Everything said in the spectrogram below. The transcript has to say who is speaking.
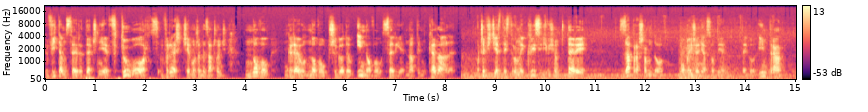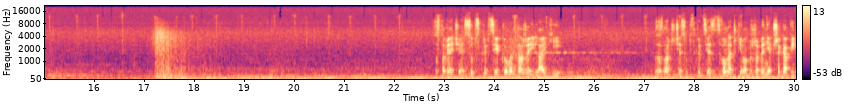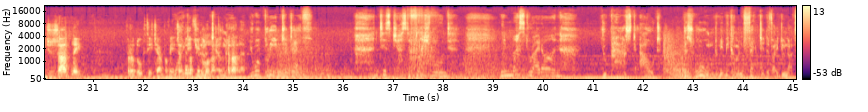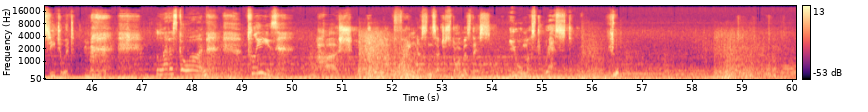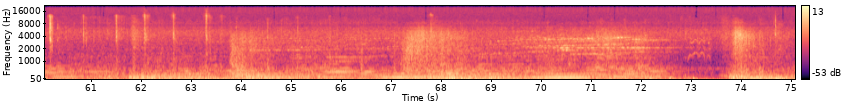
Speaker 1: Witam serdecznie w Two Worlds. Wreszcie możemy zacząć nową grę, nową przygodę i nową serię na tym kanale. Oczywiście z tej strony Chrissy94. Zapraszam do obejrzenia sobie tego intra. Zostawiajcie subskrypcje, komentarze i lajki. Zaznaczycie subskrypcję z dzwoneczkiem, aby- żeby nie przegapić żadnej produkcji, chciałem powiedzieć, żadnego filmu na tym kanale.
Speaker 2: Tis just a flesh wound. We must ride on.
Speaker 3: You passed out. This wound may become infected if I do not see to it.
Speaker 2: Let us go on. Please.
Speaker 3: Hush. They will not find us in such a storm as this. You must rest.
